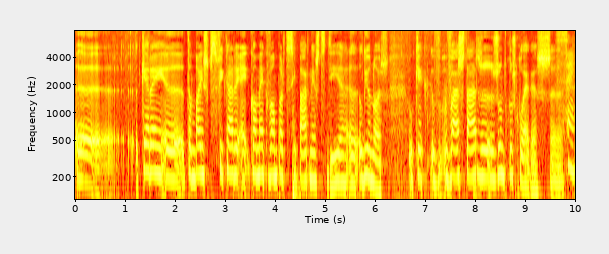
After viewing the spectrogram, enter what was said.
Uh, querem uh, também especificar como é que vão participar neste dia? Uh, Leonor, o que é que vai estar junto com os colegas? Sim.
